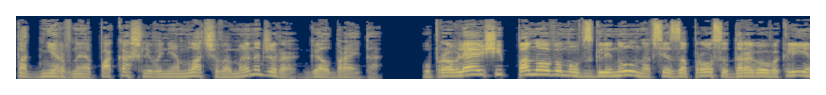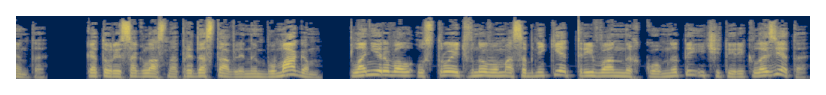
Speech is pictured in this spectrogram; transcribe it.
Под нервное покашливание младшего менеджера Гэлбрайта управляющий по-новому взглянул на все запросы дорогого клиента, который, согласно предоставленным бумагам, планировал устроить в новом особняке три ванных комнаты и четыре клозета,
